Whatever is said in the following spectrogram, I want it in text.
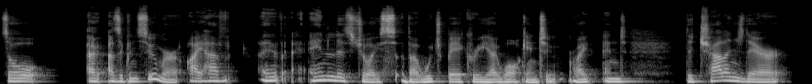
So as a consumer, I have I have endless choice about which bakery I walk into, right? And the challenge there,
